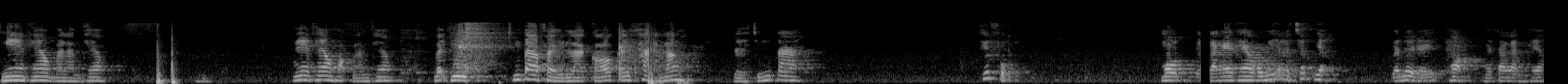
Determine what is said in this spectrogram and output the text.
Nghe theo và làm theo. Nghe theo hoặc làm theo. Vậy thì chúng ta phải là có cái khả năng để chúng ta thuyết phục. Một là nghe theo có nghĩa là chấp nhận vấn đề đấy, hoặc người ta làm theo.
